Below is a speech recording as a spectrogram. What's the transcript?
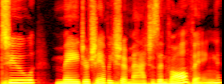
two major championship matches involving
